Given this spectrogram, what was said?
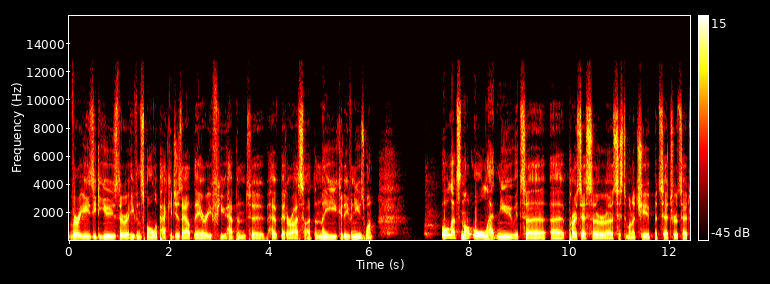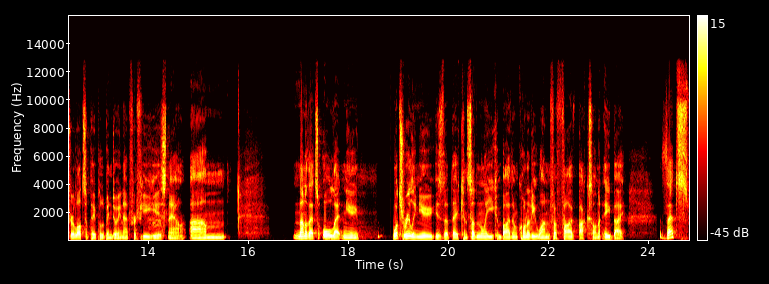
very easy to use. There are even smaller packages out there. If you happen to have better eyesight than me, you could even use one. All that's not all that new. It's a, a processor, a system on a chip, etc., etc. Lots of people have been doing that for a few years now. Um, none of that's all that new. What's really new is that they can suddenly you can buy them quantity one for five bucks on eBay. That's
